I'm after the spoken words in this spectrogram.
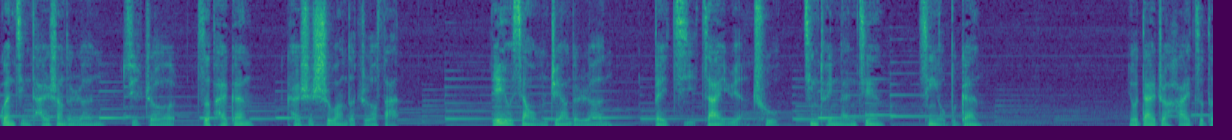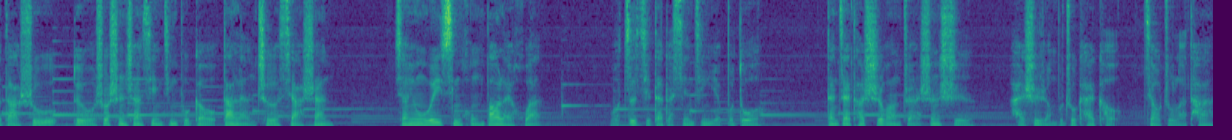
观景台上的人举着自拍杆，开始失望的折返。也有像我们这样的人，被挤在远处，进退难间，心有不甘。有带着孩子的大叔对我说：“身上现金不够，搭缆车下山，想用微信红包来换。”我自己带的现金也不多，但在他失望转身时，还是忍不住开口叫住了他。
